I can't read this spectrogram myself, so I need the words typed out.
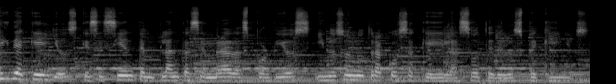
Hay de aquellos que se sienten plantas sembradas por Dios y no son otra cosa que el azote de los pequeños,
